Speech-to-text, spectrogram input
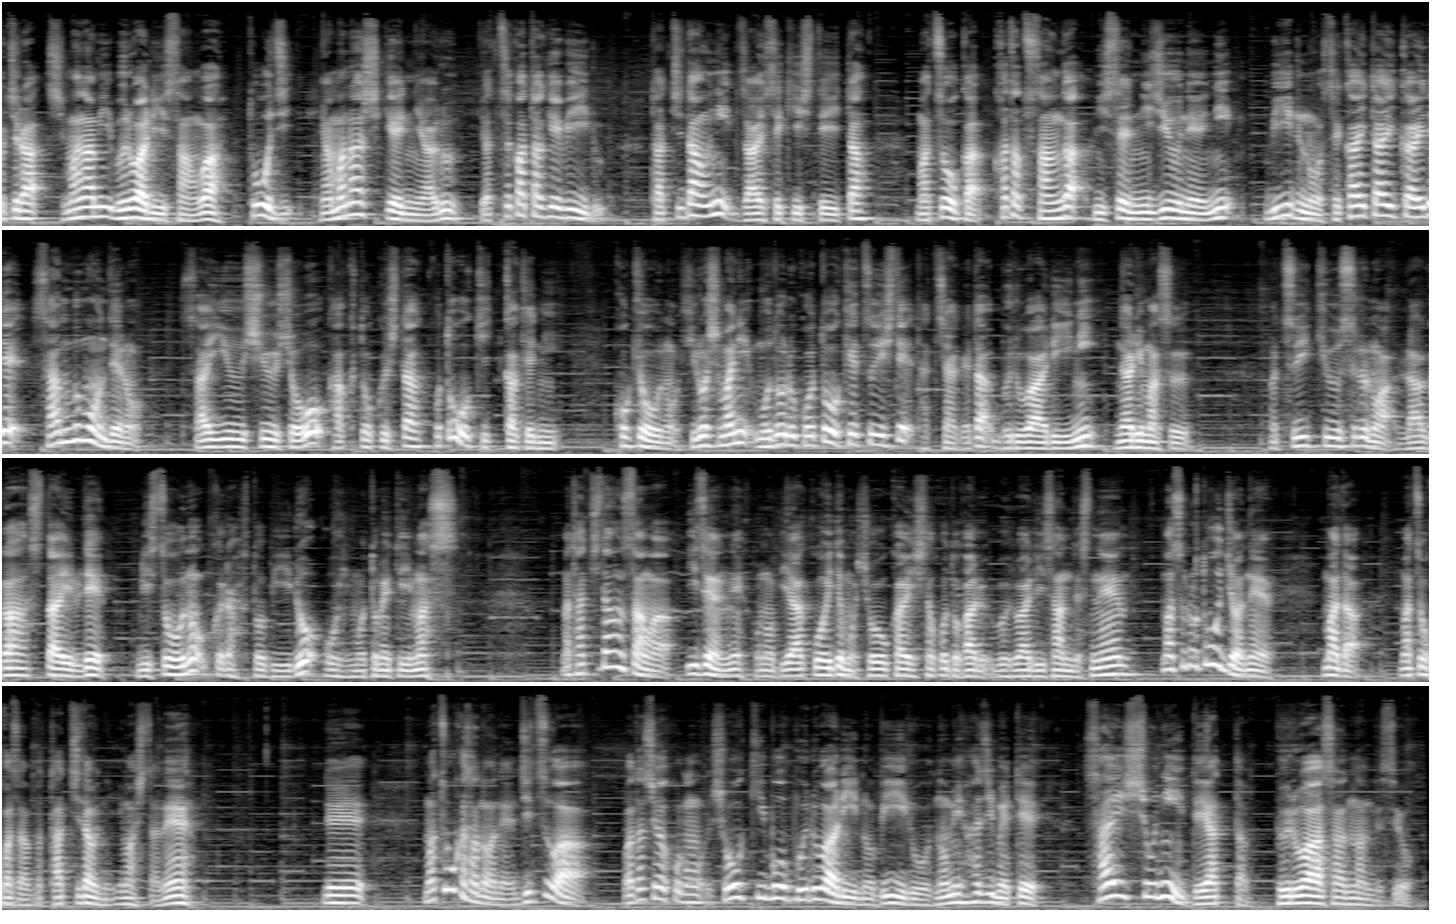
こちらしまなみブルワリーさんは当時山梨県にある八ヶ岳ビールタッチダウンに在籍していた松岡片人さんが2020年にビールの世界大会で3部門での最優秀賞を獲得したことをきっかけに故郷の広島に戻ることを決意して立ち上げたブルワリーになります。追求するのはラガースタイルで理想のクラフトビールを追い求めています。まあ、タッチダウンさんは以前ね、このビアコイでも紹介したことがあるブルワリーさんですね。まあ、その当時はね、まだ松岡さんがタッチダウンにいましたね。で、松岡さんはね、実は私がこの小規模ブルワリーのビールを飲み始めて、最初に出会ったブルワーさんなんですよ。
